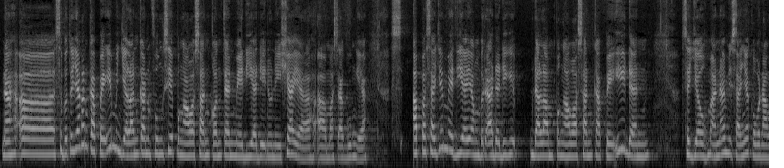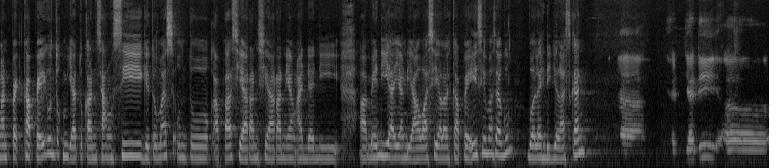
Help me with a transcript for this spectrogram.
Nah, uh, sebetulnya kan KPI menjalankan fungsi pengawasan konten media di Indonesia ya, uh, Mas Agung ya. Apa saja media yang berada di dalam pengawasan KPI dan sejauh mana misalnya kewenangan KPI untuk menjatuhkan sanksi gitu Mas untuk apa siaran-siaran yang ada di uh, media yang diawasi oleh KPI sih Mas Agung? Boleh dijelaskan? Jadi uh,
